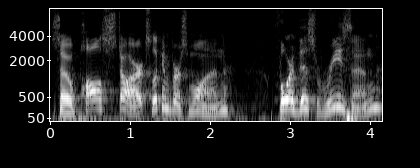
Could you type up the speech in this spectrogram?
So Paul starts, look in verse 1 for this reason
